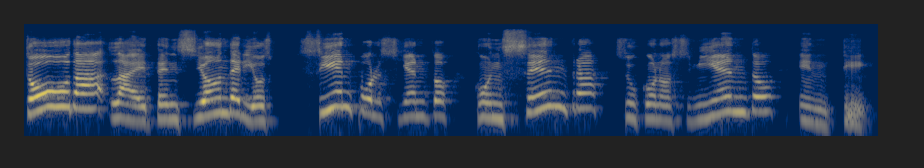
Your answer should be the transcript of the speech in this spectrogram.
toda la atención de Dios, 100% concentra su conocimiento en ti.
